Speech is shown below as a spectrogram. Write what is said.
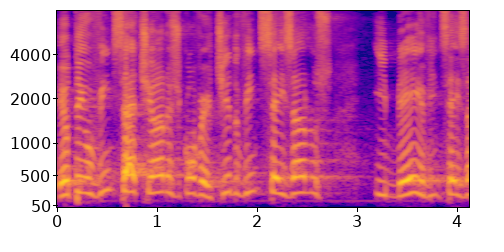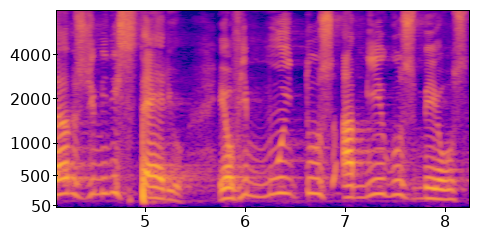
Eu tenho 27 anos de convertido, 26 anos e meio, 26 anos de ministério. Eu vi muitos amigos meus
